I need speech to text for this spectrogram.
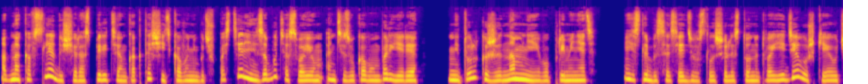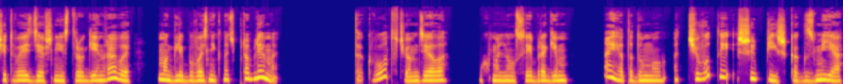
Однако в следующий раз перед тем, как тащить кого-нибудь в постель, не забудь о своем антизвуковом барьере. Не только же на мне его применять. Если бы соседи услышали стоны твоей девушки, учитывая здешние строгие нравы, могли бы возникнуть проблемы. «Так вот в чем дело», — ухмыльнулся Ибрагим. «А я-то думал, отчего ты шипишь, как змея?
